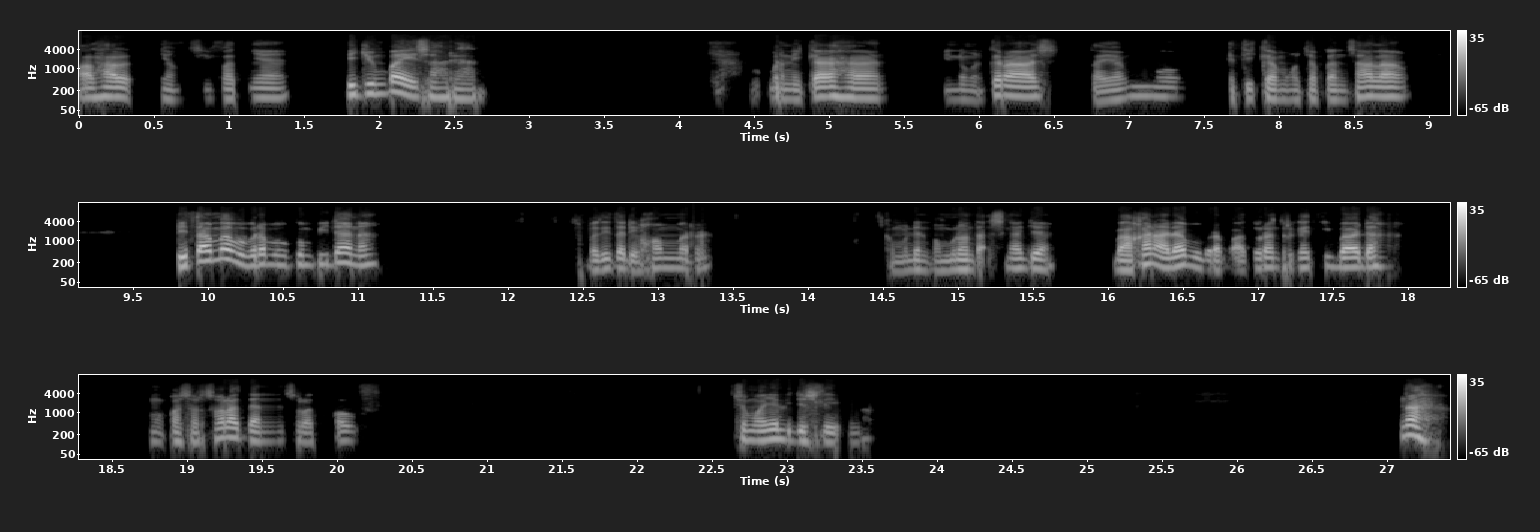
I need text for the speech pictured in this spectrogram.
hal-hal yang sifatnya dijumpai sehari-hari. Ya, pernikahan, minuman keras, tayamum, etika mengucapkan salam. Ditambah beberapa hukum pidana seperti tadi Homer, kemudian pembunuhan tak sengaja. Bahkan ada beberapa aturan terkait ibadah mengkosor sholat dan sholat khauf. Semuanya di juz 5. Nah,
